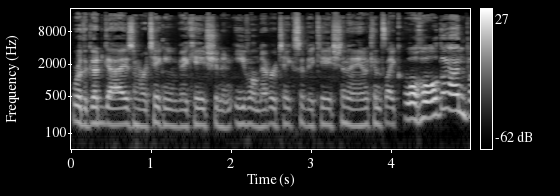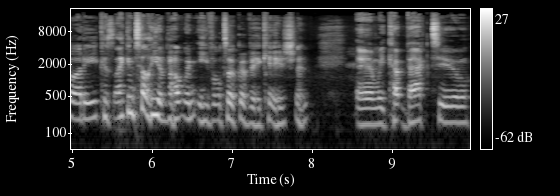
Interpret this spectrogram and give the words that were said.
we're the good guys and we're taking a vacation and evil never takes a vacation. And Anakin's like, well, hold on, buddy, because I can tell you about when evil took a vacation. And we cut back to,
